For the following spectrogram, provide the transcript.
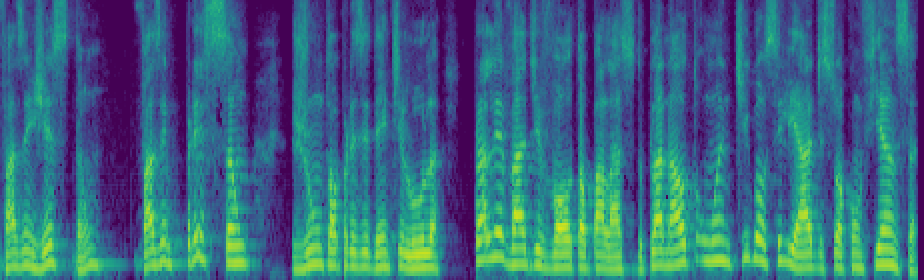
fazem gestão, fazem pressão junto ao presidente Lula para levar de volta ao Palácio do Planalto um antigo auxiliar de sua confiança.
